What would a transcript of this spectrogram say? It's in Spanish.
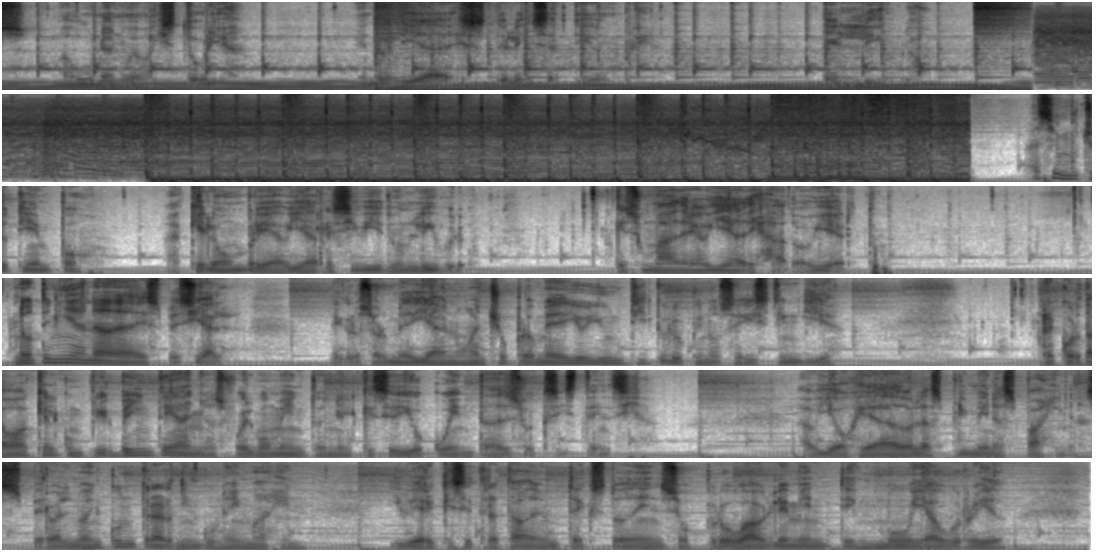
A una nueva historia, en realidades de la incertidumbre. El libro. Hace mucho tiempo, aquel hombre había recibido un libro que su madre había dejado abierto. No tenía nada de especial, de grosor mediano, ancho promedio y un título que no se distinguía. Recordaba que al cumplir 20 años fue el momento en el que se dio cuenta de su existencia. Había ojeado las primeras páginas, pero al no encontrar ninguna imagen y ver que se trataba de un texto denso, probablemente muy aburrido,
